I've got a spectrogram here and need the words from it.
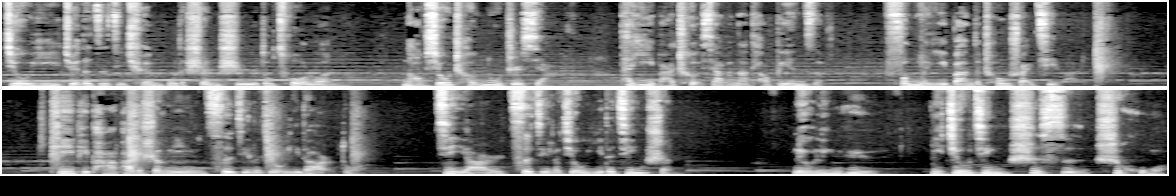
九姨觉得自己全部的神识都错乱了，恼羞成怒之下，她一把扯下了那条鞭子，疯了一般的抽甩起来。噼噼啪啪的声音刺激了九姨的耳朵，继而刺激了九姨的精神。柳灵玉，你究竟是死是活？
